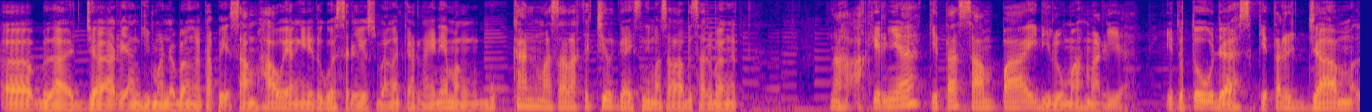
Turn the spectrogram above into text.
uh, belajar yang gimana banget. Tapi somehow yang ini tuh gue serius banget karena ini emang bukan masalah kecil guys. Ini masalah besar banget. Nah akhirnya kita sampai di rumah Maria. Itu tuh udah sekitar jam 5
